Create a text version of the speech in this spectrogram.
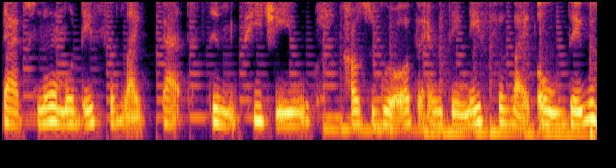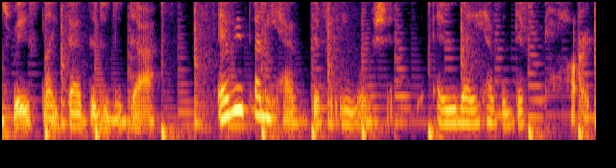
that's normal. They feel like that's them teaching you how to grow up and everything. They feel like, oh, they was raised like that, da da da da. Everybody has different emotions. Everybody has a different heart.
